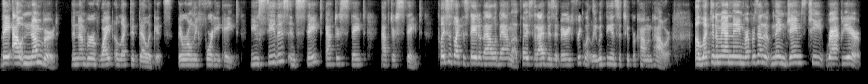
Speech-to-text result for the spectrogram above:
They outnumbered the number of white elected delegates. There were only 48. You see this in state after state after state. Places like the state of Alabama, a place that I visit very frequently with the Institute for Common Power, elected a man named Representative named James T. Rapier.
